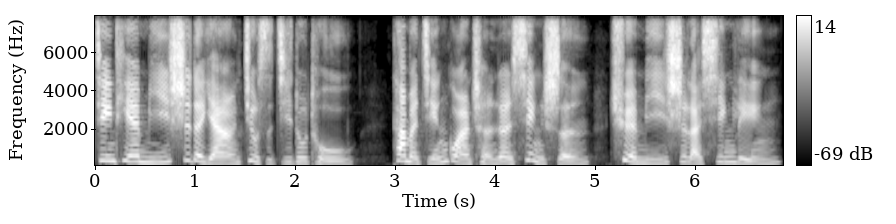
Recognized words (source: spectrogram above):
今天迷失的羊就是基督徒，他们尽管承认信神，却迷失了心灵，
